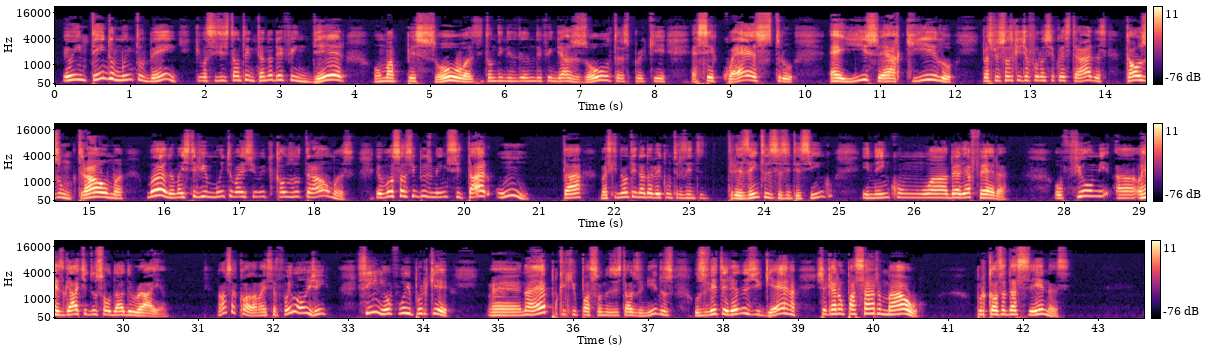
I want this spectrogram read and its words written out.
Eu entendo muito bem que vocês estão tentando defender uma pessoa, estão tentando defender as outras porque é sequestro, é isso, é aquilo, para as pessoas que já foram sequestradas, causa um trauma. Mano, mas teve muito mais filme que causou traumas. Eu vou só simplesmente citar um, tá? Mas que não tem nada a ver com 300, 365 e nem com a Bela e a Fera o filme O Resgate do Soldado Ryan. Nossa, Cola, mas você foi longe, hein? Sim, eu fui, porque é, na época que passou nos Estados Unidos, os veteranos de guerra chegaram a passar mal por causa das cenas.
